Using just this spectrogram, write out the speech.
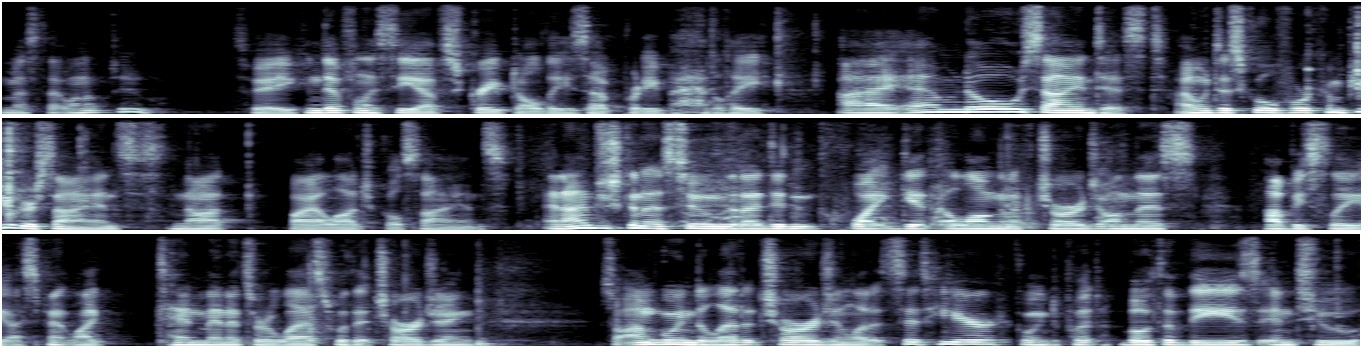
messed that one up too. So yeah, you can definitely see I've scraped all these up pretty badly. I am no scientist. I went to school for computer science, not biological science. And I'm just gonna assume that I didn't quite get a long enough charge on this. Obviously, I spent like 10 minutes or less with it charging. So I'm going to let it charge and let it sit here. Going to put both of these into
